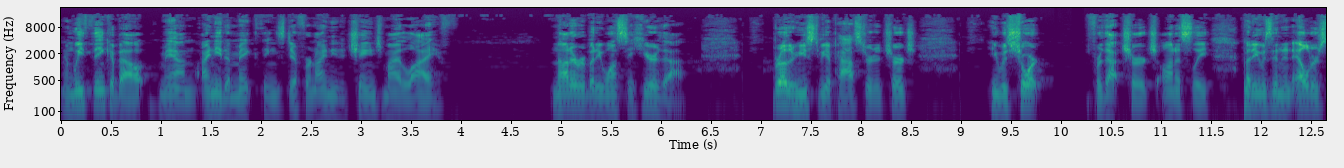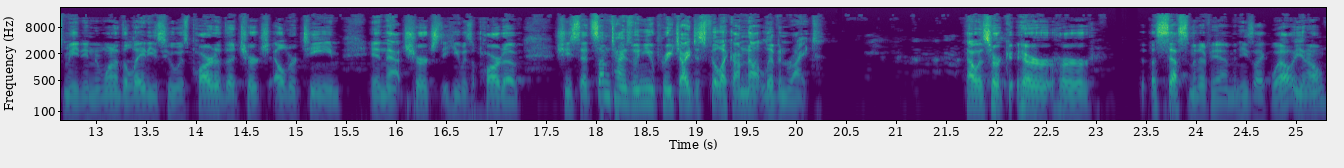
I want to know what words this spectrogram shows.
And we think about, man, I need to make things different. I need to change my life. Not everybody wants to hear that brother he used to be a pastor at a church. He was short for that church, honestly. But he was in an elders meeting, and one of the ladies who was part of the church elder team in that church that he was a part of, she said, Sometimes when you preach, I just feel like I'm not living right. That was her, her, her assessment of him. And he's like, Well, you know,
